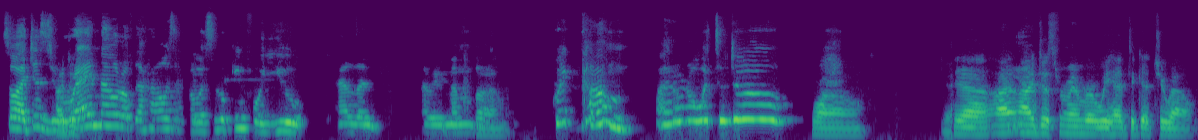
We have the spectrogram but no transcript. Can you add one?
So I just I just- ran out of the house and I was looking for you, Alan. I remember. Yeah. Quick come. I don't know what to do. wow Yeah. yeah, I, I just remember we had to get you out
